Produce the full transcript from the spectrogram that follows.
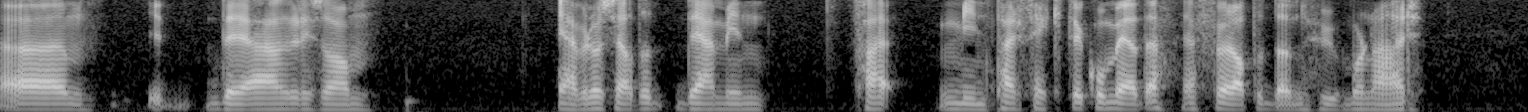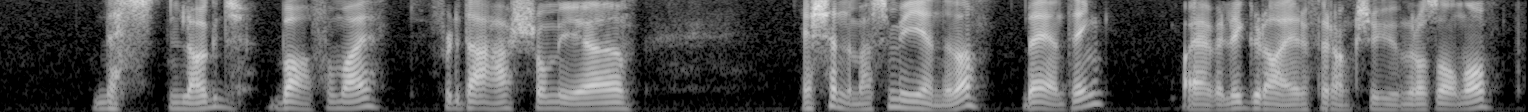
Eh, det er liksom Jeg vil jo si at det er min, min perfekte komedie. Jeg føler at den humoren er nesten lagd bare for meg. Fordi det er så mye Jeg kjenner meg så mye igjen i det. Det er én ting. Og jeg er veldig glad i referansehumor og sånn òg.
